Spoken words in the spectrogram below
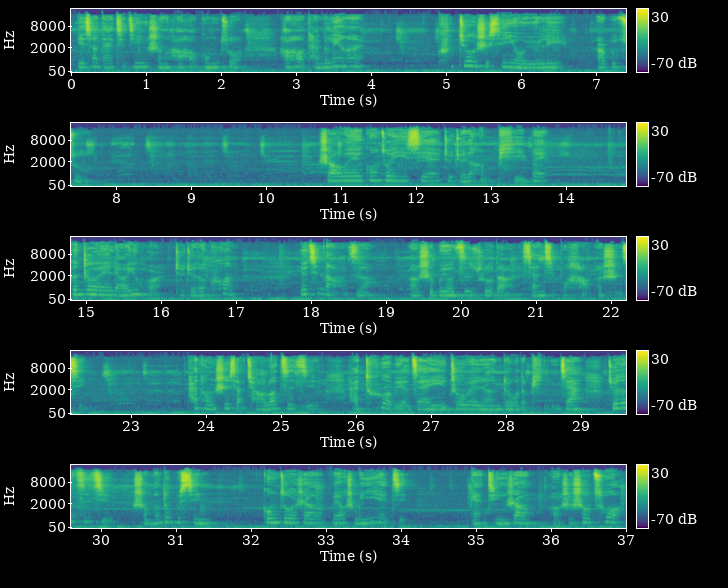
也想打起精神，好好工作，好好谈个恋爱，可就是心有余力而不足。稍微工作一些就觉得很疲惫，跟周围聊一会儿就觉得困，尤其脑子老是不由自主的想起不好的事情。怕同事小瞧了自己，还特别在意周围人对我的评价，觉得自己什么都不行，工作上没有什么业绩，感情上老是受挫，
